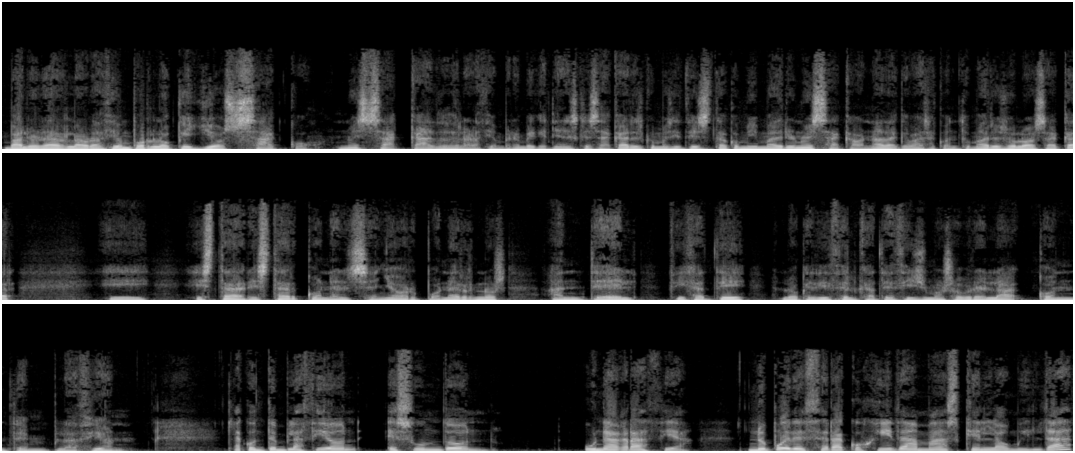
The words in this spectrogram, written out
valorar la oración por lo que yo saco. No es sacado de la oración. Pero que tienes que sacar. Es como si dices, está con mi madre, no he sacado nada. que vas a con tu madre solo a sacar? Estar, estar con el Señor, ponernos ante Él. Fíjate lo que dice el catecismo sobre la contemplación. La contemplación es un don, una gracia. No puede ser acogida más que en la humildad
